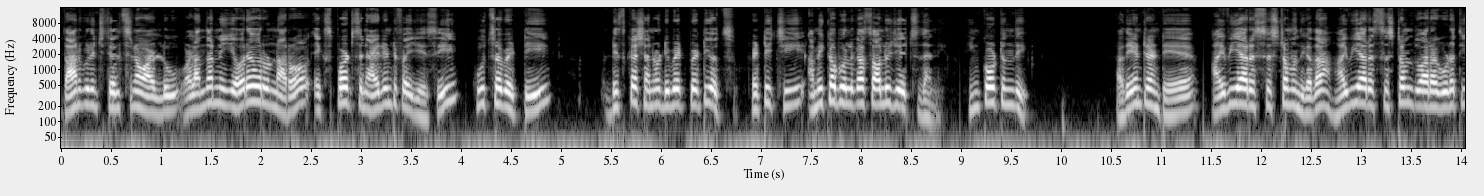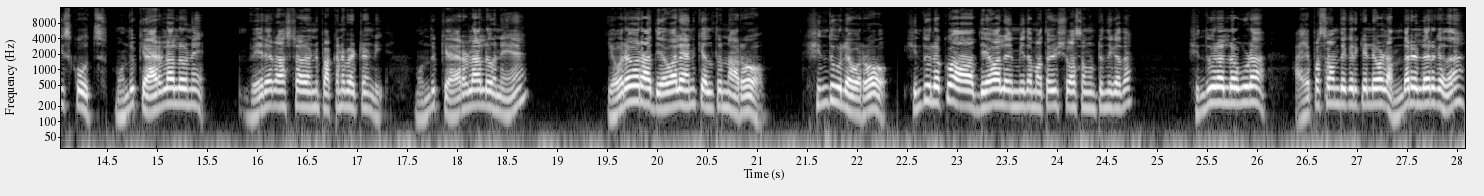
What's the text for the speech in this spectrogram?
దాని గురించి తెలిసిన వాళ్ళు వాళ్ళందరినీ ఎవరెవరు ఉన్నారో ఎక్స్పర్ట్స్ని ఐడెంటిఫై చేసి కూర్చోబెట్టి డిస్కషన్ డిబేట్ పెట్టియొచ్చు. పెట్టించి అమికబుల్గా సాల్వ్ చేయొచ్చు దాన్ని. ఇంకోటి ఉంది అదేంటంటే ఐవీఆర్ఎస్ సిస్టమ్ ఉంది కదా ఐవీఆర్ఎస్ సిస్టమ్ ద్వారా కూడా తీసుకోవచ్చు. ముందు కేరళలోనే వేరే రాష్ట్రాలని పక్కన పెట్టండి. ముందు కేరళలోనే ఎవరెవరు ఆ దేవాలయానికి వెళ్తున్నారో హిందువులు ఎవరో హిందువులకు ఆ దేవాలయం మీద మత విశ్వాసం ఉంటుంది కదా? హిందువులలో కూడా అయ్యప్ప స్వామి దగ్గరికి వెళ్ళే వాళ్ళు అందరూ వెళ్ళారు కదా?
